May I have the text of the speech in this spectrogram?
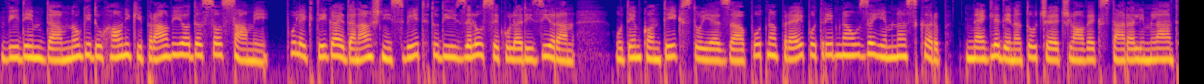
Vidim, da mnogi duhovniki pravijo, da so sami. Poleg tega je današnji svet tudi zelo sekulariziran. V tem kontekstu je za pot naprej potrebna vzajemna skrb, ne glede na to, če je človek star ali mlad,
